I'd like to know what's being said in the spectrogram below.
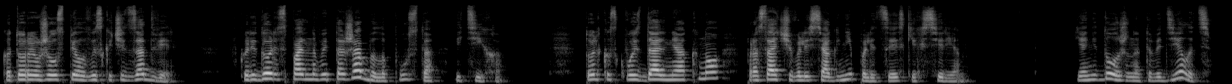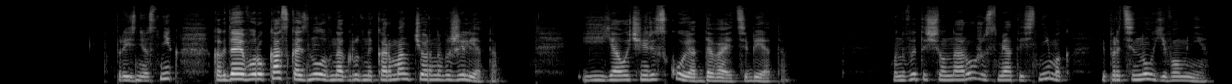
который уже успел выскочить за дверь. В коридоре спального этажа было пусто и тихо. Только сквозь дальнее окно просачивались огни полицейских сирен. «Я не должен этого делать», – произнес Ник, когда его рука скользнула в нагрудный карман черного жилета. «И я очень рискую, отдавая тебе это». Он вытащил наружу смятый снимок и протянул его мне.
